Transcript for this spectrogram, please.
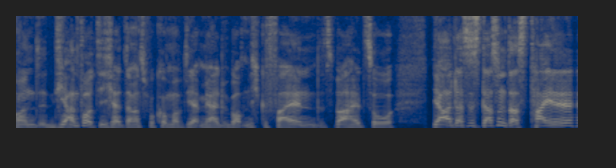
und die Antwort, die ich halt damals bekommen habe, die hat mir halt überhaupt nicht gefallen. Das war halt so, ja, das ist das und das Teil,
